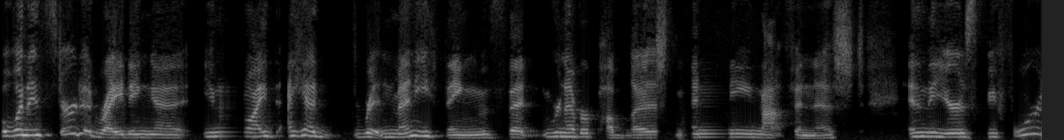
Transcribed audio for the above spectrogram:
but when I started writing it, you know, I, I, had written many things that were never published, many not finished in the years before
